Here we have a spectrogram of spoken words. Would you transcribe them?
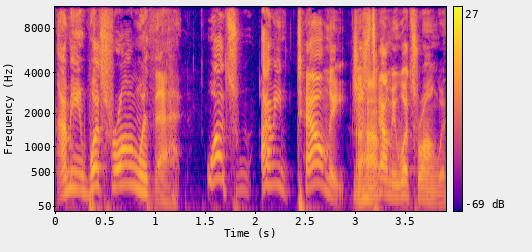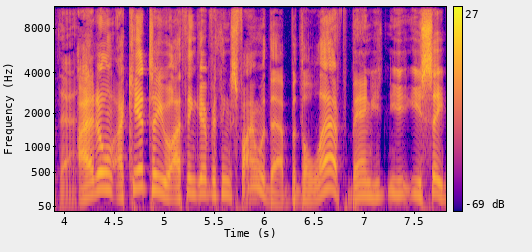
I mean, what's wrong with that? What's I mean, tell me. Just Uh-huh. tell me what's wrong with that. I don't. I can't tell you. I think everything's fine with that. But the left, man, you, you, you say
